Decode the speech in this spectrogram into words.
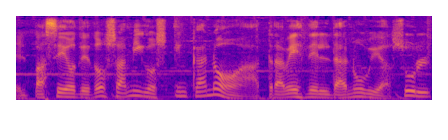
El paseo de dos amigos en canoa a través del Danubio azul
